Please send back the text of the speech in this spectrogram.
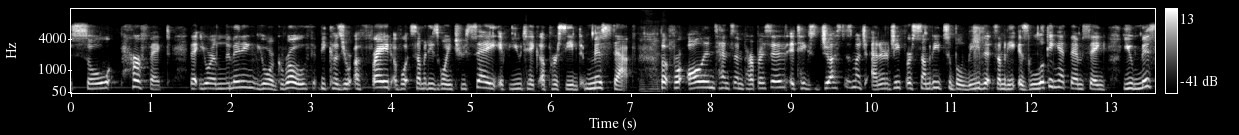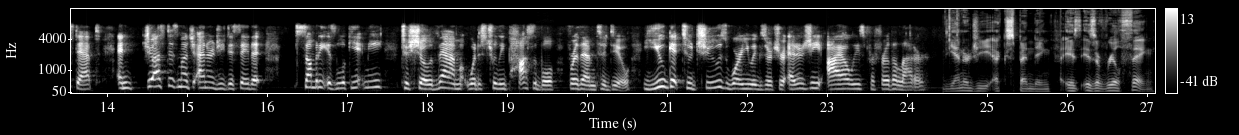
so perfect that you're limiting your growth because you're afraid of what somebody's going to say if you take a perceived misstep. Mm-hmm. But for all intents and purposes, it takes just as much energy for somebody to believe that somebody is looking at them saying you misstepped and just as much energy to say that somebody is looking at me to show them what is truly possible for them to do. You get to choose where you exert your energy. I always prefer the latter. The energy expending is, is a real thing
